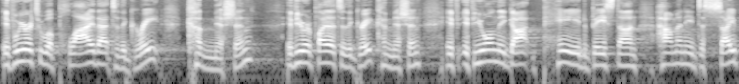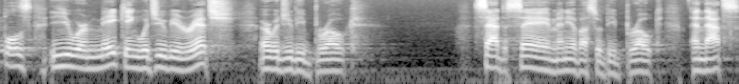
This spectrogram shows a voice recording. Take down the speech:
If we were to apply that to the Great Commission, if you were to apply that to the Great Commission, if, if you only got paid based on how many disciples you were making, would you be rich or would you be broke? Sad to say, many of us would be broke. And that's,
